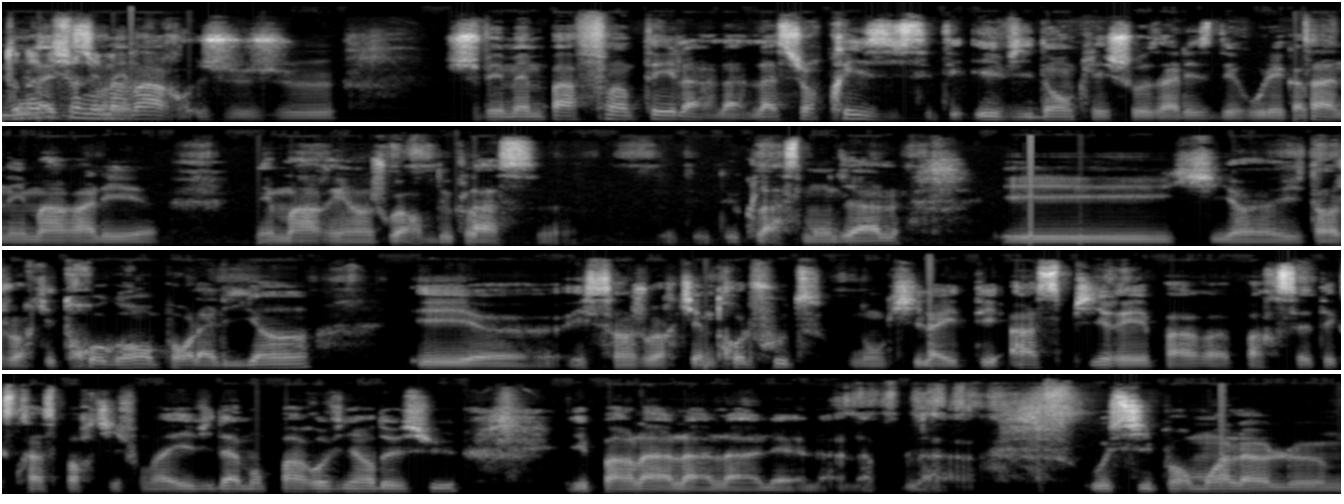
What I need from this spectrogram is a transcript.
ton avis sur Neymar, je, je je vais même pas feinter la, la, la surprise. C'était évident que les choses allaient se dérouler comme ça. Neymar allait, Neymar est un joueur de classe, de, classe mondiale et qui euh, est un joueur qui est trop grand pour la Ligue 1 et, euh, et c'est un joueur qui aime trop le foot. Donc il a été aspiré par par cet extra sportif. On va évidemment pas revenir dessus et par la la la, la, la, aussi pour moi le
